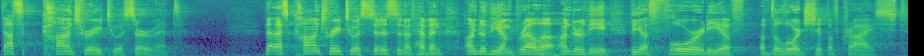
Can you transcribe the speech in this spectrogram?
That's contrary to a servant. That's contrary to a citizen of heaven under the umbrella, under the, the authority of, of the lordship of Christ.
